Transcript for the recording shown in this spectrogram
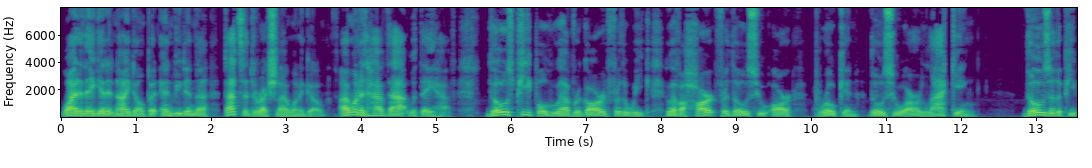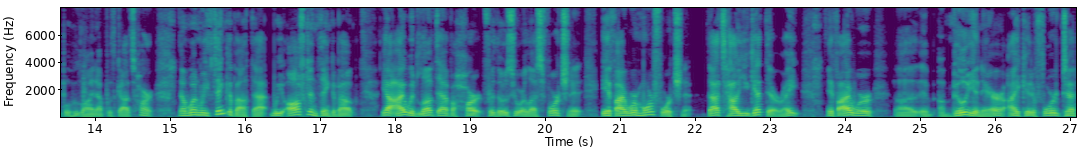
why do they get it and I don't, but envied in the that's the direction I want to go. I want to have that, what they have. Those people who have regard for the weak, who have a heart for those who are broken, those who are lacking those are the people who line up with God's heart. Now, when we think about that, we often think about, yeah, I would love to have a heart for those who are less fortunate if I were more fortunate. That's how you get there, right? If I were uh, a billionaire, I could afford to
